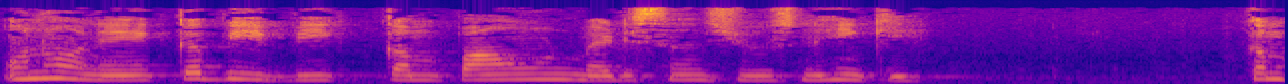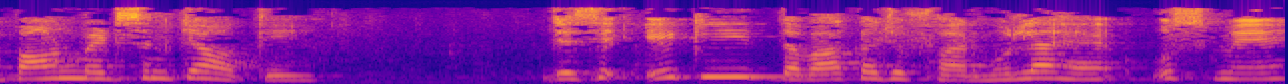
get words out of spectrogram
انہوں نے کبھی بھی کمپاؤنڈ میڈیسن یوز نہیں کی۔ کمپاؤنڈ میڈیسن کیا ہوتی ہیں؟ جیسے ایک ہی دوا کا جو فارمولا ہے، اس میں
